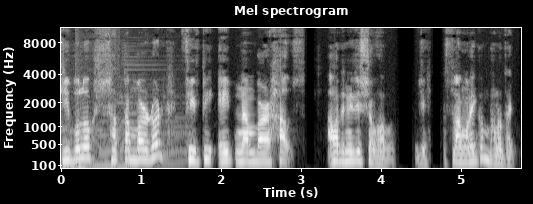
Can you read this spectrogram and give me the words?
জীবলোক সাত number road fifty eight number house আমাদের নিজস্ব ভবন। জি, আসসালামু আলাইকুম, ভালো থাকবেন।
